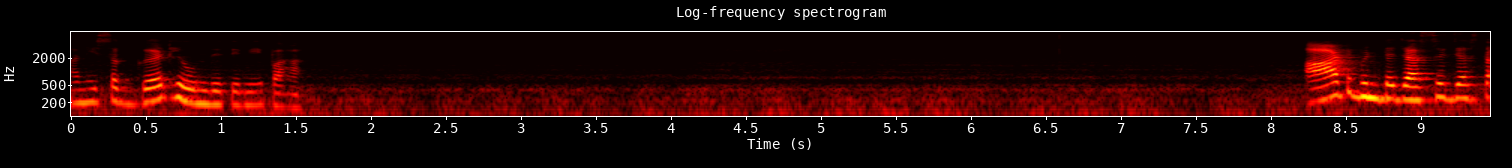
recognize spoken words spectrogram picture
आणि सगळे ठेवून देते मी. पहा. आठ मिनटं जास्तीत जास्त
